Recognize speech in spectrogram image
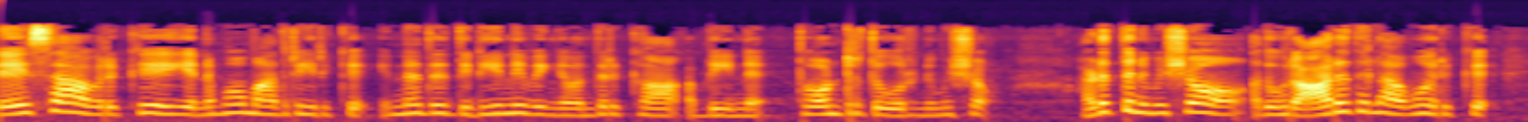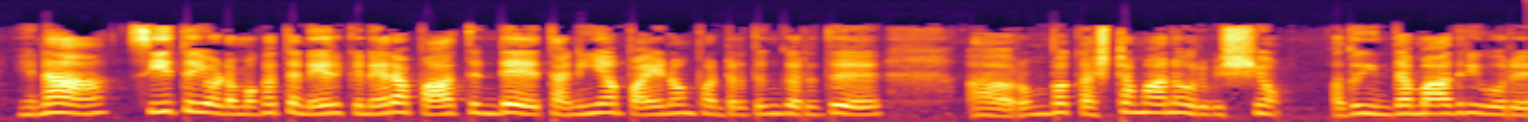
லேசாக அவருக்கு என்னமோ மாதிரி இருக்குது என்னது திடீர்னு இவங்க வந்திருக்கா அப்படின்னு தோன்றது ஒரு நிமிஷம். அடுத்த நிமிஷம் அது ஒரு ஆறுதலாகவும் இருக்குது ஏன்னா சீத்தையோட முகத்தை நேருக்கு நேராக பார்த்துட்டே தனியாக பயணம் பண்ணுறதுங்கிறது ரொம்ப கஷ்டமான ஒரு விஷயம். அதுவும் இந்த மாதிரி ஒரு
